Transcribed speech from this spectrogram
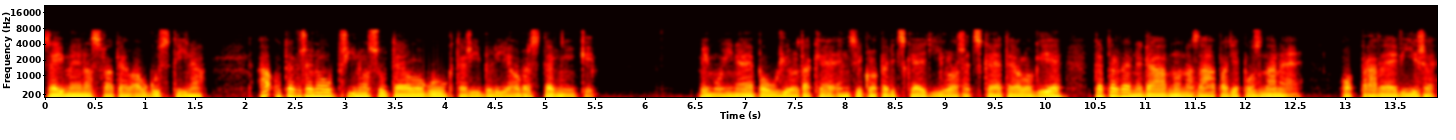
zejména svatého Augustína, a otevřenou přínosu teologů, kteří byli jeho vrstevníky. Mimo jiné použil také encyklopedické dílo řecké teologie, teprve nedávno na západě poznané, o pravé víře,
